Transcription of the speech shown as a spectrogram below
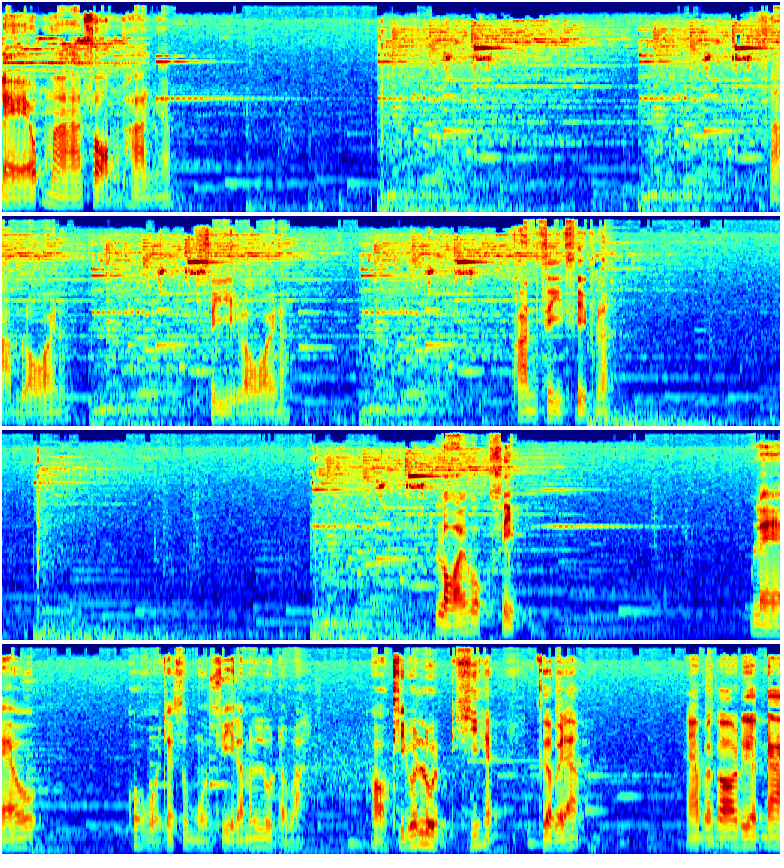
แล้วมาสองพันครับสามร้อยนะสี่ร้อยนะพันสี่สิบนะร้อยหกสิบแล้ว โอ้โห จะสุ่มหมุนฟรีแล้วมันหลุดหรอวะอ๋อคิดว่าหลุดเฮียเกือบไปแล้วนะครับแล้วก็เลือกได้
